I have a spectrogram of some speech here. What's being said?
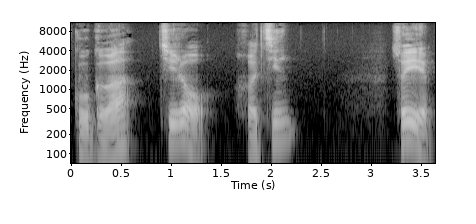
骨骼、肌肉和筋。所以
